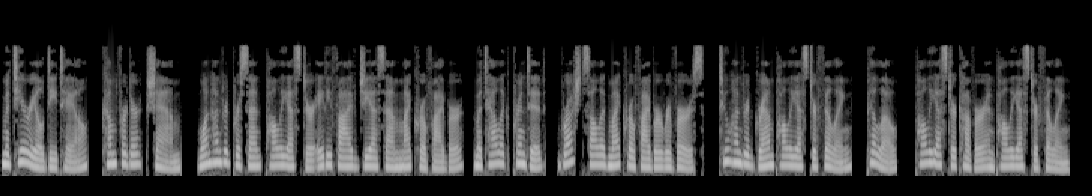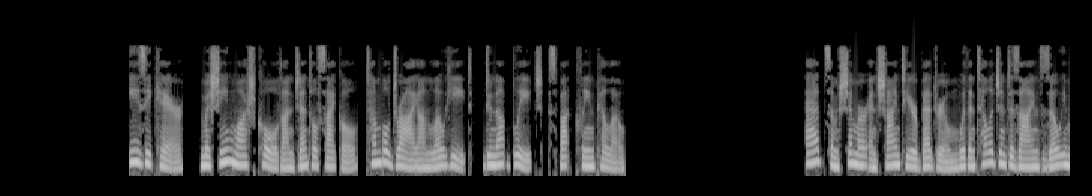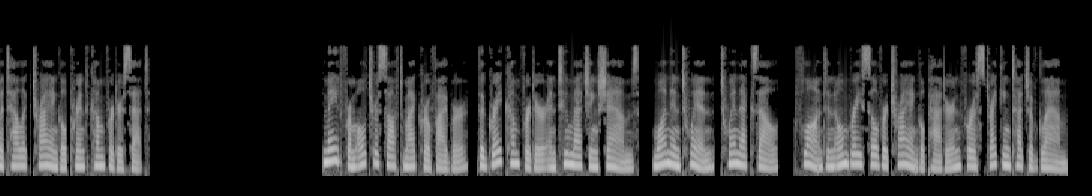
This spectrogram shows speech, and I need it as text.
Material detail, comforter, sham, 100% polyester 85 GSM microfiber, metallic printed, brushed solid microfiber reverse, 200 gram polyester filling, pillow, polyester cover and polyester filling. Easy care. Machine wash cold on gentle cycle, tumble dry on low heat, do not bleach, spot clean pillow. Add some shimmer and shine to your bedroom with Intelligent Designs Zoey Metallic Triangle Print Comforter Set. Made from ultra-soft microfiber, the gray comforter and two matching shams, one in twin, twin XL, flaunt an ombre silver triangle pattern for a striking touch of glam.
